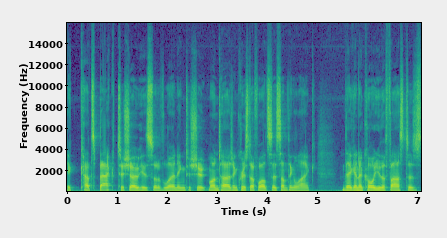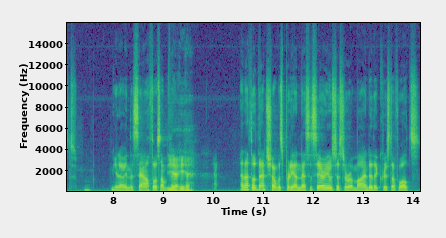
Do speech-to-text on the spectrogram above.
it cuts back to show his sort of learning to shoot montage, and Christoph Waltz says something like, "They're going to call you the fastest, you know, in the South or something." Yeah, yeah, And I thought that shot was pretty unnecessary. It was just a reminder that Christoph Waltz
